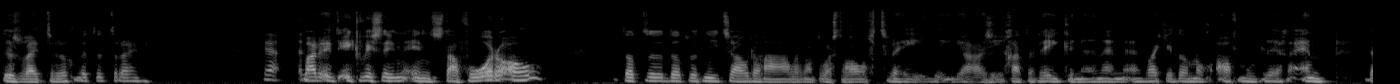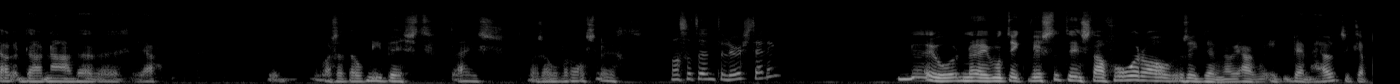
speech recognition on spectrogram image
dus wij terug met de trein. Ja, Maar ik, ik wist in, in Stavoren al dat, eh, dat we het niet zouden halen, want het was half twee. Ik denk, ja, als je gaat rekenen en, en wat je dan nog af moet leggen. En daar, daarna de, eh, ja, de- was het ook niet best, het ijs. Het was overal slecht. Was dat een teleurstelling? Nee hoor, nee, want ik wist het in Stavoren al. Dus ik denk, nou ja, ik ben uit, ik, heb,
